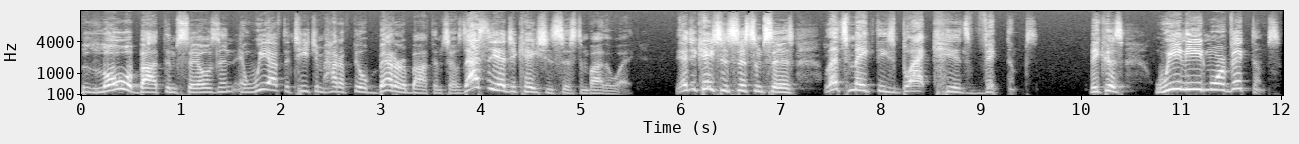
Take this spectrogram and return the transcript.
low about themselves and, and we have to teach them how to feel better about themselves. That's the education system, by the way. The education system says, let's make these black kids victims because we need more victims.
